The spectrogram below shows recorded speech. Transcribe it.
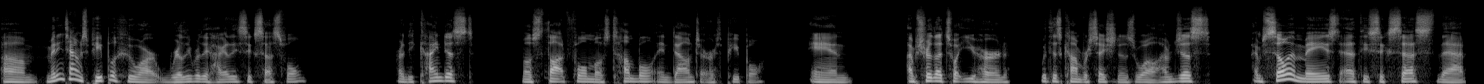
um, many times people who are really, really highly successful are the kindest, most thoughtful, most humble, and down to earth people. And I'm sure that's what you heard with this conversation as well. I'm just, I'm so amazed at the success that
